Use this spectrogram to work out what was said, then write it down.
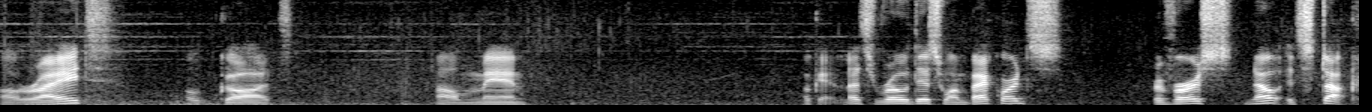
Alright. Oh god. Oh man. Okay, let's row this one backwards. Reverse. No, it's stuck.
